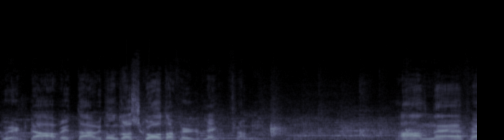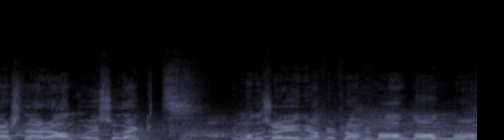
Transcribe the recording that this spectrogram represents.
Går David. David undrar skåta för läkt fram i. Han färs nära han. Oj så längt. Vi måste så in. Jag för fram i Malnon. Och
